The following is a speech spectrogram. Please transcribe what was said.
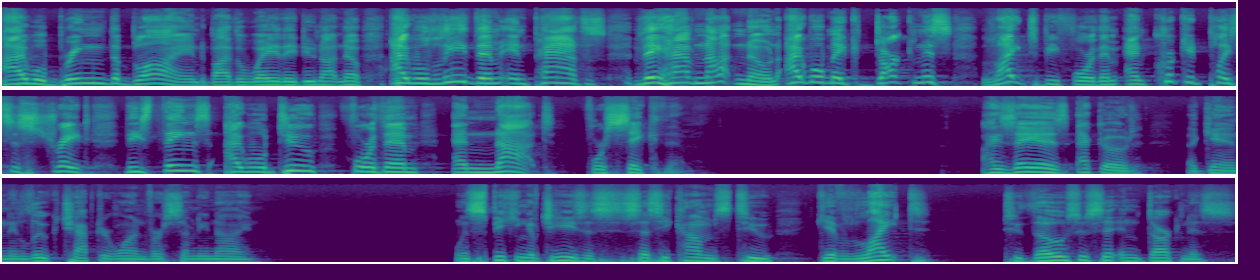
I will bring the blind by the way they do not know. I will lead them in paths they have not known. I will make darkness light before them and crooked places straight. These things I will do for them and not forsake them. Isaiah is echoed again in Luke chapter 1, verse 79. When speaking of Jesus, it says he comes to give light to those who sit in darkness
